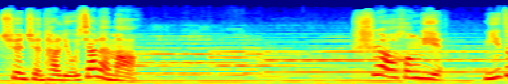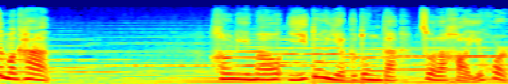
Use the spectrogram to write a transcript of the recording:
劝劝他留下来嘛。是啊，亨利，你怎么看？亨利猫一动也不动地坐了好一会儿，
